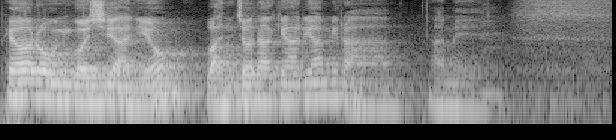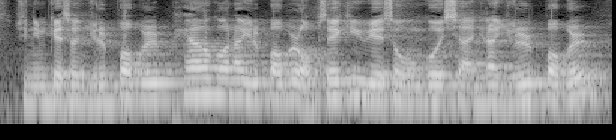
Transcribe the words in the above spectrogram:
폐하러 온 것이 아니요 완전하게 하려 함이라. 아멘. 주님께서는 율법을 폐하거나 율법을 없애기 위해서 온 것이 아니라 율법을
